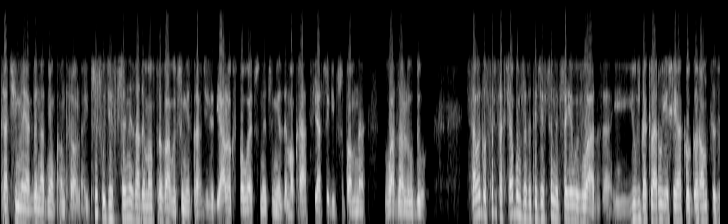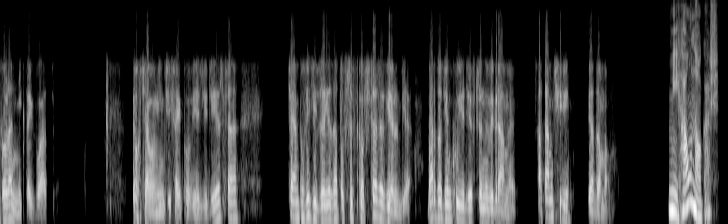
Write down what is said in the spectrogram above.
tracimy jakby nad nią kontrolę. I przyszły dziewczyny zademonstrowały, czym jest prawdziwy dialog społeczny, czym jest demokracja, czyli przypomnę, władza ludu. Z całego serca chciałbym, żeby te dziewczyny przejęły władzę i już deklaruję się jako gorący zwolennik tej władzy. To chciałem im dzisiaj powiedzieć. I jeszcze chciałem powiedzieć, że je za to wszystko szczerze wielbię. Bardzo dziękuję dziewczyny, wygramy. A tamci, wiadomo. Michał Nogaś,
